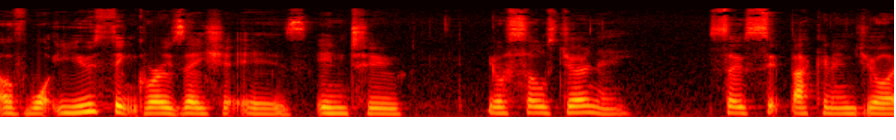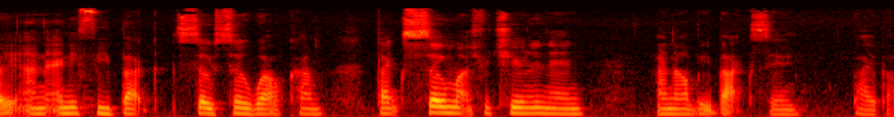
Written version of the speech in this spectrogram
of what you think rosacea is into your soul's journey. So sit back and enjoy, and any feedback, so, so welcome. Thanks so much for tuning in, and I'll be back soon. Bye bye.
